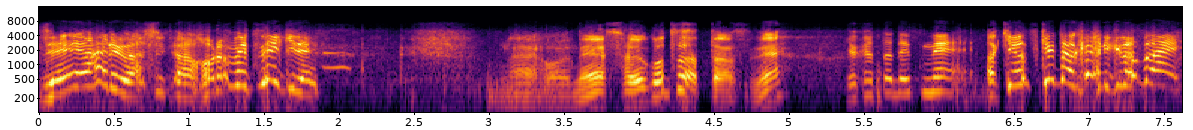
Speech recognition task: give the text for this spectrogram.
JR はしあ幌別駅です。なるほどね。そういうことだったんですね。よかったですね。お気をつけてお帰りください。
